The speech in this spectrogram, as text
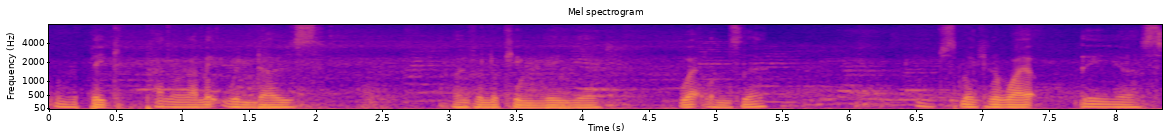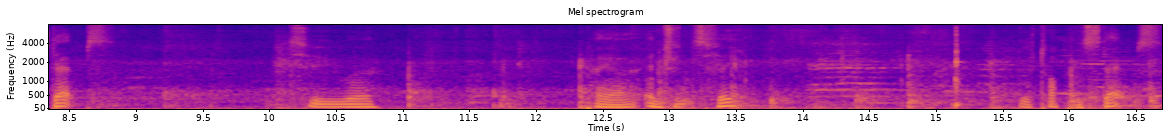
There are big panoramic windows overlooking the uh, wetlands there. Just making our way up the uh, steps to uh, pay our entrance fee. The top of the steps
